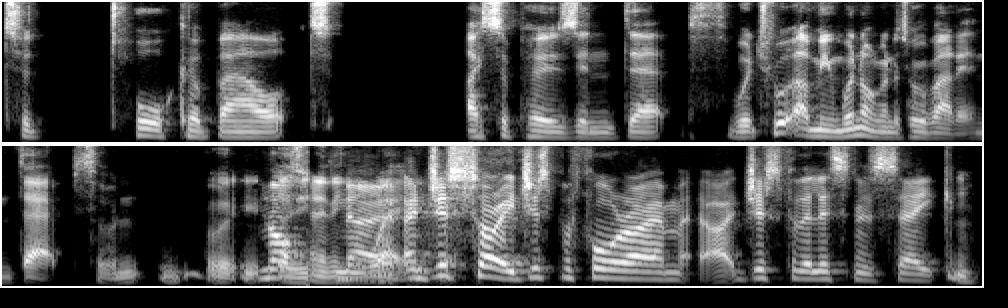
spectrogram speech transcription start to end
to talk about, I suppose, in depth. Which I mean, we're not going to talk about it in depth. Or, Not no. away, and just sorry, just before I'm, uh, just for the listeners' sake, Mm.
